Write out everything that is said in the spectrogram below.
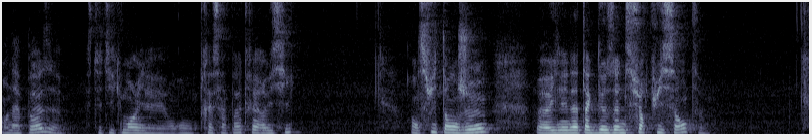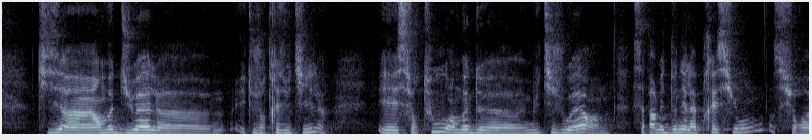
en pose. Esthétiquement, il est très sympa, très réussi. Ensuite, en jeu, euh, il a une attaque de zone surpuissante qui, en mode duel, est toujours très utile. Et surtout, en mode multijoueur, ça permet de donner la pression sur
